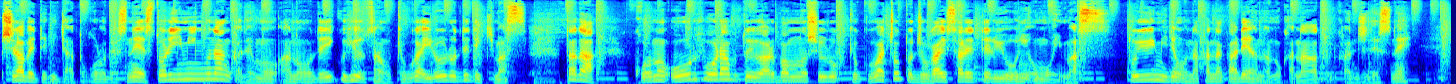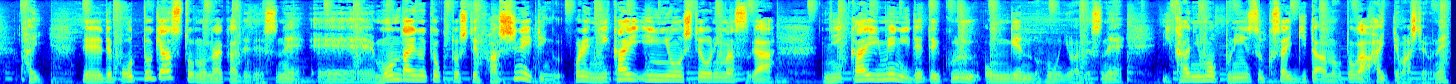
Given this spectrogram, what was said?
調べてみたところですね。ストリーミングなんかでもあのデリック・ヒューズさんの曲がいろいろ出てきます。ただこの「All for Love」というアルバムの収録曲はちょっと除外されてるように思います。という意味でもなかなかレアなのかなという感じですね。はい、えー、でポッドキャストの中でですね、えー、問題の曲として「ファッシネイティング」これ2回引用しておりますが2回目に出てくる音源の方にはですねいかにもプリンス臭いギターの音が入ってましたよね、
